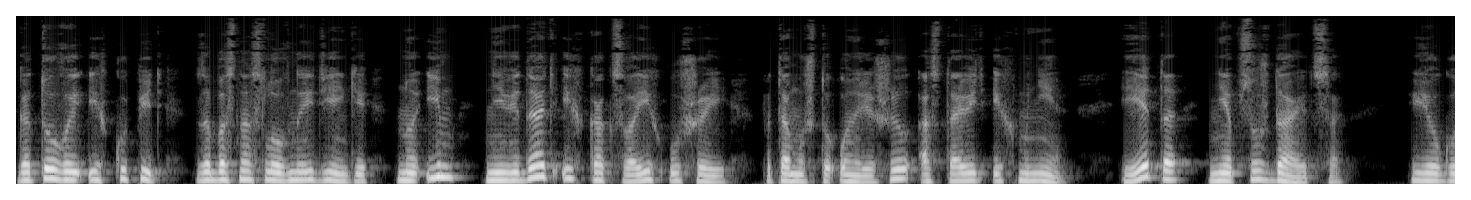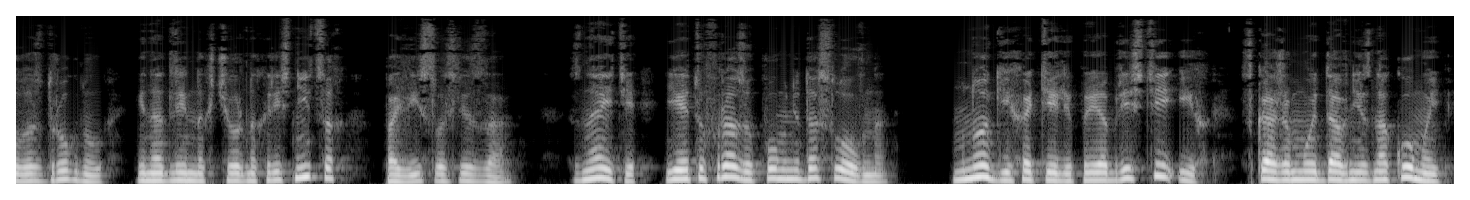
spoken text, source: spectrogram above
готовые их купить за баснословные деньги, но им не видать их как своих ушей, потому что он решил оставить их мне. И это не обсуждается. Ее голос дрогнул, и на длинных черных ресницах повисла слеза. Знаете, я эту фразу помню дословно. Многие хотели приобрести их, скажем, мой давний знакомый,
